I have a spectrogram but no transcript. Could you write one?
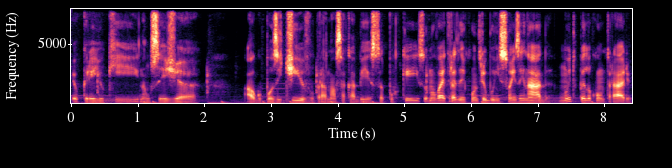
eu creio que não seja algo positivo para nossa cabeça, porque isso não vai trazer contribuições em nada. Muito pelo contrário,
